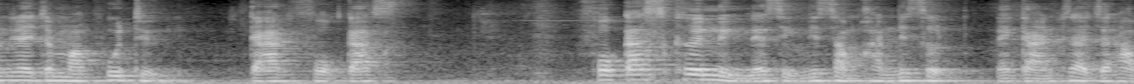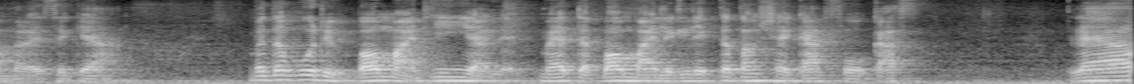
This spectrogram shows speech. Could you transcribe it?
วันนี้เราจะมาพูดถึงการโฟกัส โฟกัสคือหนึ่งในสิ่งที่สำคัญที่สุดในการที่เราจะทำอะไรสักอย่าง ไม่ต้องพูดถึงเป้าหมายที่ใหญ่เลย แม้แต่เป้าหมายเล็กๆ ก็ต้องใช้การโฟกัส แล้ว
